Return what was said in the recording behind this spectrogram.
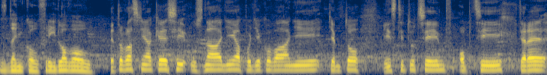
s Deňkou Frídlovou. Je to vlastně jakési uznání a poděkování těmto institucím v obcích, které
